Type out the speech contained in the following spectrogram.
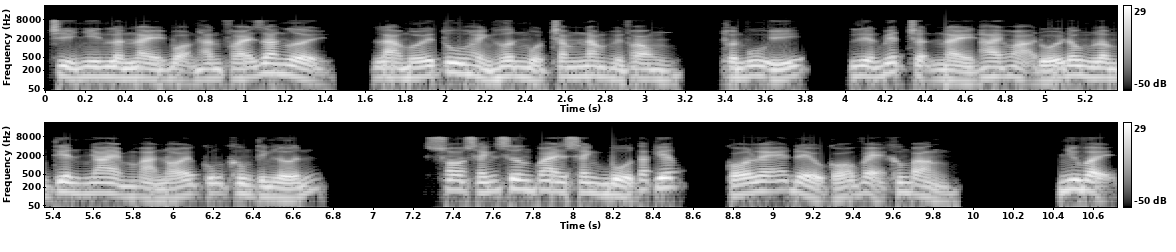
chỉ nhìn lần này bọn hắn phái ra người, là mới tu hành hơn một trăm năm huyền phong, thuần vũ ý, liền biết trận này hai họa đối đông lâm tiên nhai mà nói cũng không tính lớn. So sánh xương vai xanh bồ tát kiếp, có lẽ đều có vẻ không bằng. Như vậy,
